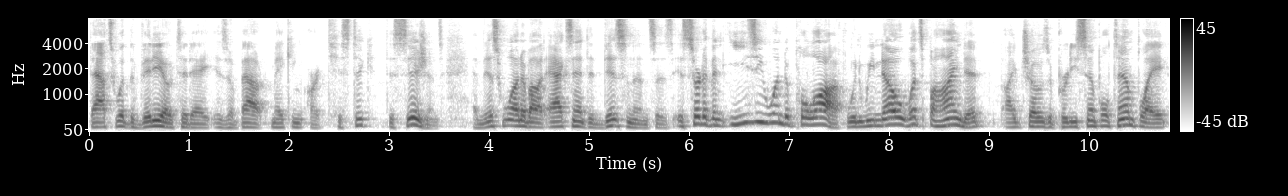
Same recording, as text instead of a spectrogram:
That's what the video today is about making artistic decisions. And this one about accented dissonances is sort of an easy one to pull off when we know what's behind it. I chose a pretty simple template.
